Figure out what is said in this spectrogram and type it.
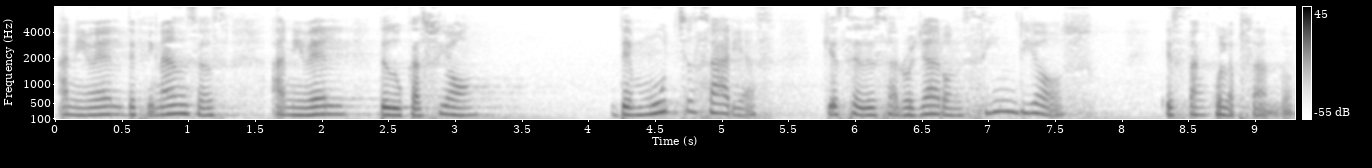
a nivel de finanzas, a nivel de educación, de muchas áreas que se desarrollaron sin Dios, están colapsando.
